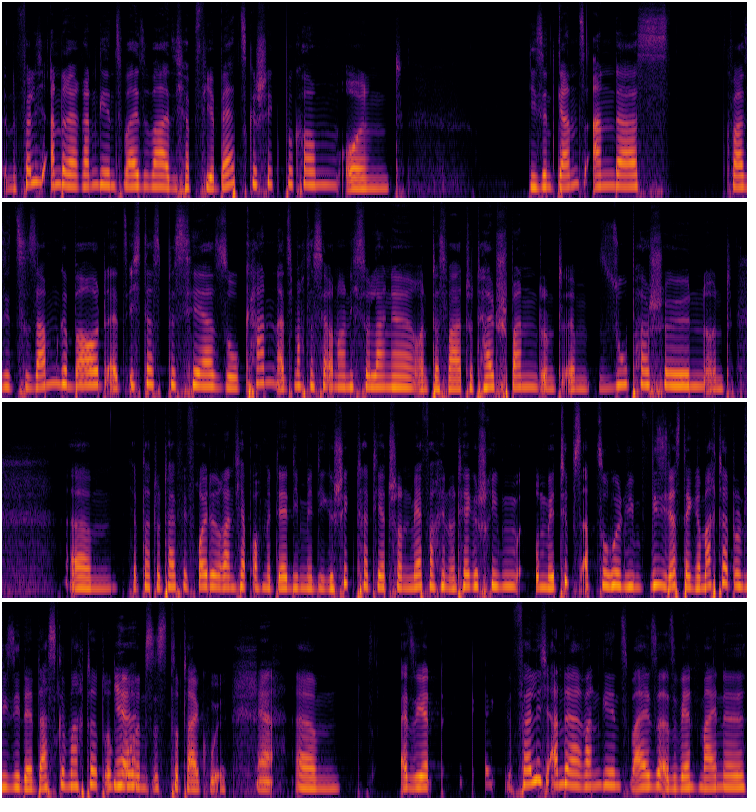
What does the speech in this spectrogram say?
eine völlig andere Herangehensweise war. Also ich habe vier Bats geschickt bekommen und die sind ganz anders quasi zusammengebaut, als ich das bisher so kann. Also ich mache das ja auch noch nicht so lange und das war total spannend und ähm, super schön und ähm, ich habe da total viel Freude dran. Ich habe auch mit der, die mir die geschickt hat, jetzt schon mehrfach hin und her geschrieben, um mir Tipps abzuholen, wie, wie sie das denn gemacht hat und wie sie denn das gemacht hat und Ja. so. Und es ist total cool. Ja. Ähm, also jetzt völlig andere Herangehensweise. Also während meine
